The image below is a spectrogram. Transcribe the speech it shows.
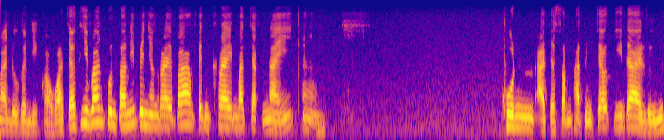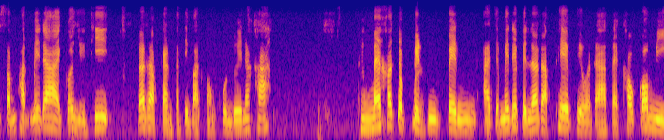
มาดูกันดีกว่าว่า เจ้าที่บ้านคุณตอนนี้เป็นอย่างไรบ้าง เป็นใครมาจากไหนอ่าคุณอาจจะสัมผัสถึงเจ้าที่ได้หรือสัมผัสไม่ได้ก็อยู่ที่ระดับการปฏิบัติของคุณด้วยนะคะ ถึงแม้เขาจะเป็นเป็นอาจจะไม่ได้เป็นระดับเทพเทวดา แต่เขาก็มี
